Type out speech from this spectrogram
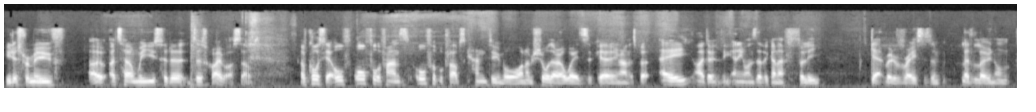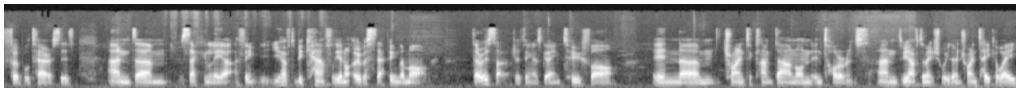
You just remove a, a term we use to, to describe ourselves. Of course, yeah, all, all football fans, all football clubs can do more, and I'm sure there are ways of getting around this. But A, I don't think anyone's ever going to fully get rid of racism, let alone on football terraces. And um, secondly, I think you have to be careful you're not overstepping the mark. There is such a thing as going too far in um, trying to clamp down on intolerance, and you have to make sure you don't try and take away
